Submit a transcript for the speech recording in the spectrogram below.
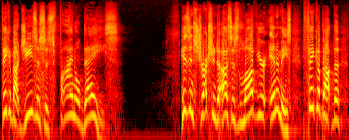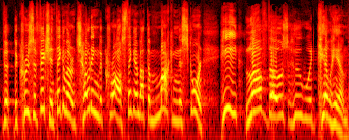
Think about Jesus' final days. His instruction to us is love your enemies. Think about the, the, the, crucifixion. Think about him toting the cross. Think about the mocking, the scorn. He loved those who would kill him.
